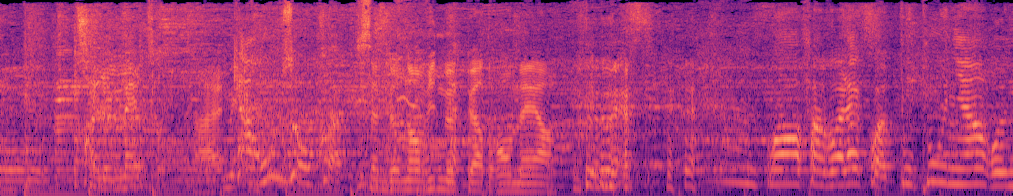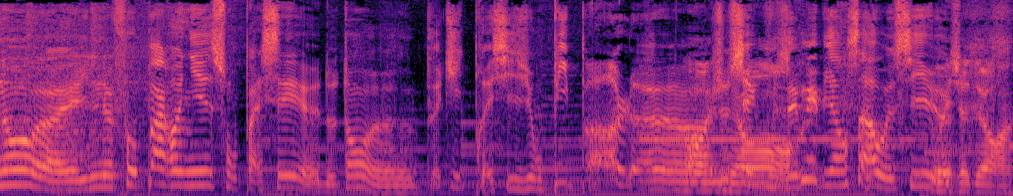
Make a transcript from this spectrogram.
Oh, le maître Ouais. Caruso, quoi Ça me donne envie de me perdre en mer. Bon, enfin voilà quoi, Poupougne, hein, Renault, euh, il ne faut pas renier son passé, euh, d'autant, euh, petite précision, people, euh, Oh je non. sais que vous aimez bien ça aussi, euh, Oui, j'adore.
